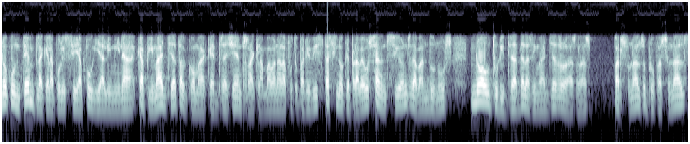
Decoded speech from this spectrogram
no contempla que la policia pugui eliminar cap imatge, tal com aquests agents reclamaven a la fotoperiodista, sinó que preveu sancions davant d'un ús no autoritzat de les imatges o les dades personals o professionals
